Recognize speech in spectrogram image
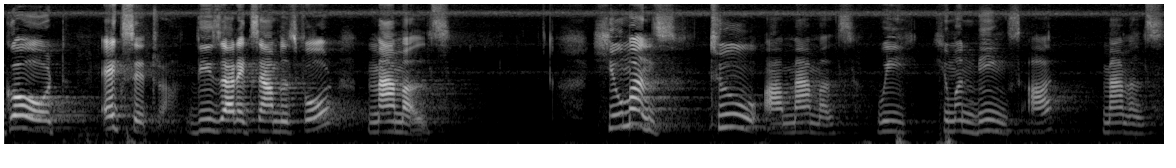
goat, etc. These are examples for mammals. Humans too are mammals. We human beings are mammals.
